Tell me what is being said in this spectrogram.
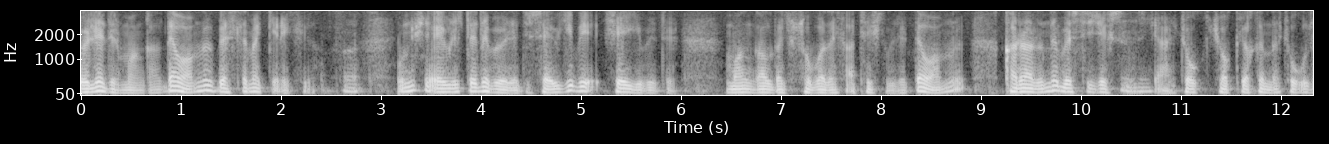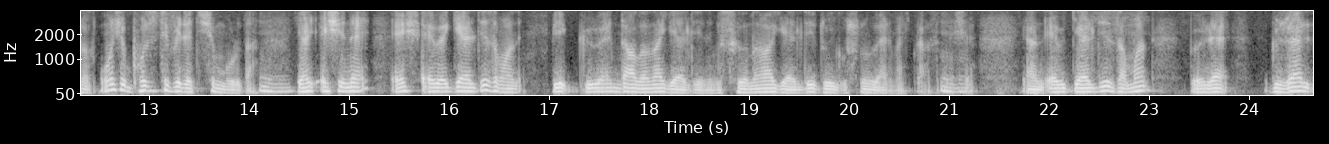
Öyledir mangal. Devamlı beslemek gerekiyor. Evet. Onun için evlilikte de böyledir. Sevgi bir şey gibidir. Mangaldaki sobadaki ateş gibidir. Devamlı kararında besleyeceksiniz. Yani çok çok yakında, çok uzak. Onun için pozitif iletişim burada. Ya eşine, eş eve geldiği zaman bir güvende alana geldiğini, bir sığınağa geldiği duygusunu vermek lazım eşe. Yani ev geldiği zaman böyle güzel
